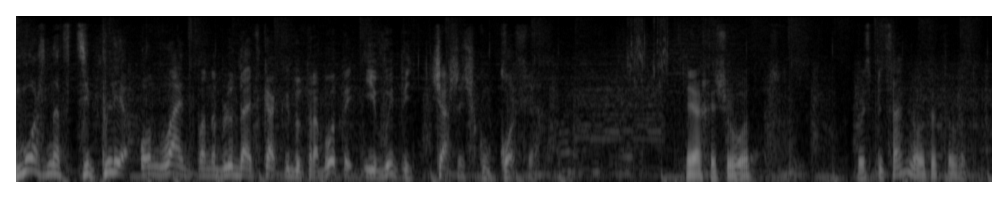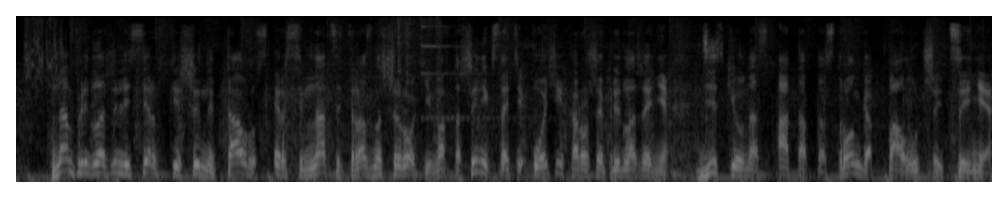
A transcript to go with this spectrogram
Можно в тепле онлайн понаблюдать, как идут работы и выпить чашечку кофе. Я хочу вот. Вы специально вот это вот? Нам предложили сербские шины Taurus R17 разноширокие. В автошине, кстати, очень хорошее предложение. Диски у нас от автостронга по лучшей цене.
